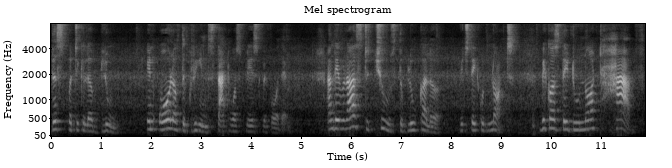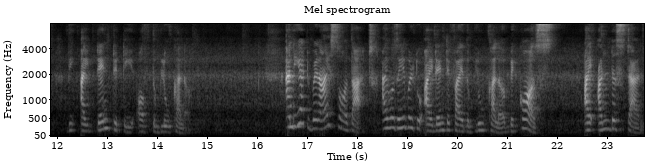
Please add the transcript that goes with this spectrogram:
this particular blue in all of the greens that was placed before them. And they were asked to choose the blue color, which they could not, because they do not have the identity of the blue color. And yet, when I saw that, I was able to identify the blue color because I understand,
